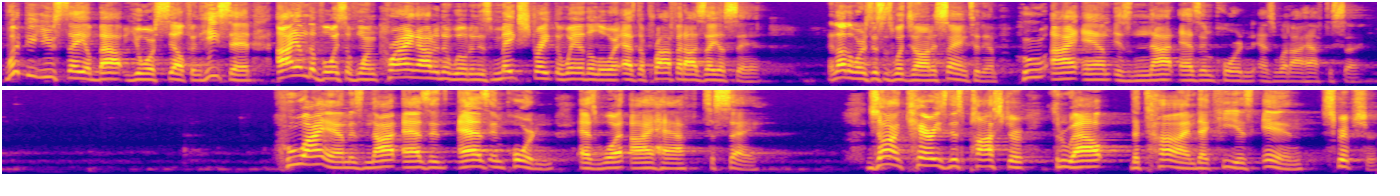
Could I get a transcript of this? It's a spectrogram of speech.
What do you say about yourself? And he said, I am the voice of one crying out in the wilderness, make straight the way of the Lord, as the prophet Isaiah said. In other words, this is what John is saying to them. Who I am is not as important as what I have to say. Who I am is not as, as important as what I have to say. John carries this posture throughout the time that he is in Scripture.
